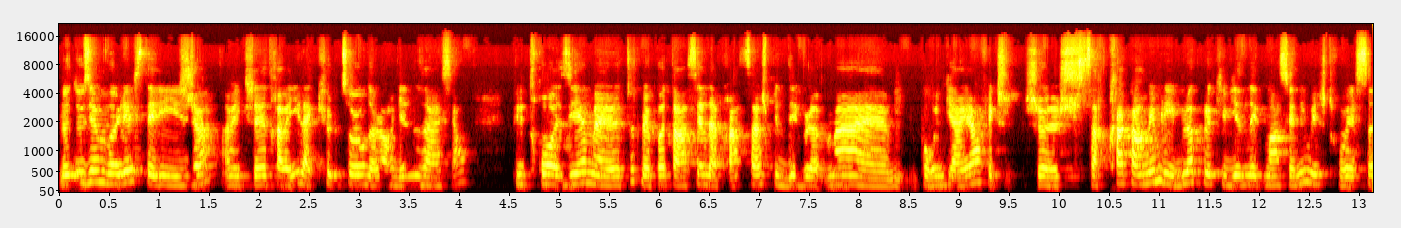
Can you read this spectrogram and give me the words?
Le deuxième volet, c'était les gens avec qui j'avais travaillé, la culture de l'organisation. Puis le troisième, euh, tout le potentiel d'apprentissage puis de développement euh, pour une carrière. Fait que je, ça reprend quand même les blocs qui viennent d'être mentionnés, mais je trouvais ça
